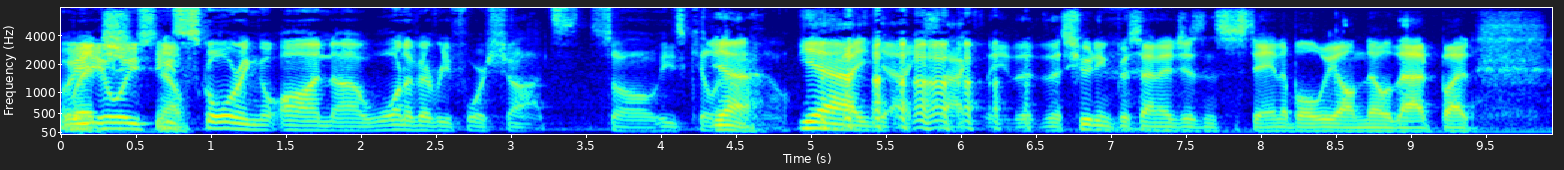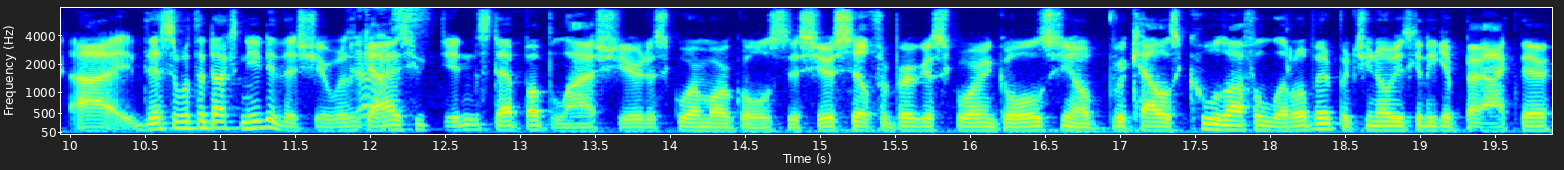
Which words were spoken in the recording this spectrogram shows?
Well, which, he- he's, you know, he's scoring on uh, one of every four shots, so he's killing yeah, yeah, yeah, exactly. the, the shooting percentage isn't sustainable. We all know that, but uh, this is what the Ducks needed this year was Yes. guys who didn't step up last year to score more goals this year. Silfverberg is scoring goals. You know, Rakell has cooled off a little bit, but you know he's going to get back there.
